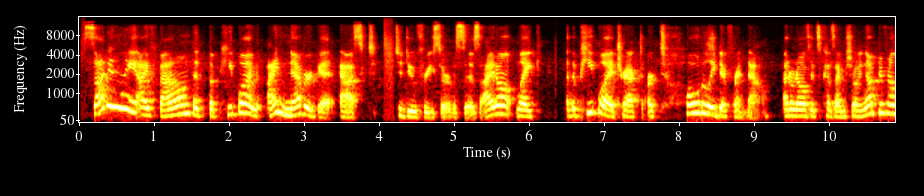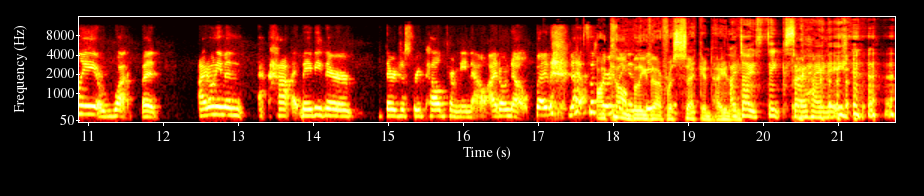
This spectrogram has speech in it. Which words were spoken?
suddenly I found that the people I, I never get asked to do free services. I don't like the people I attract are totally different now. I don't know if it's because I'm showing up differently or what, but I don't even have, maybe they're they're just repelled from me now. I don't know, but that's the first I can't believe that for a second, Haley. I don't think so, Haley. I,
